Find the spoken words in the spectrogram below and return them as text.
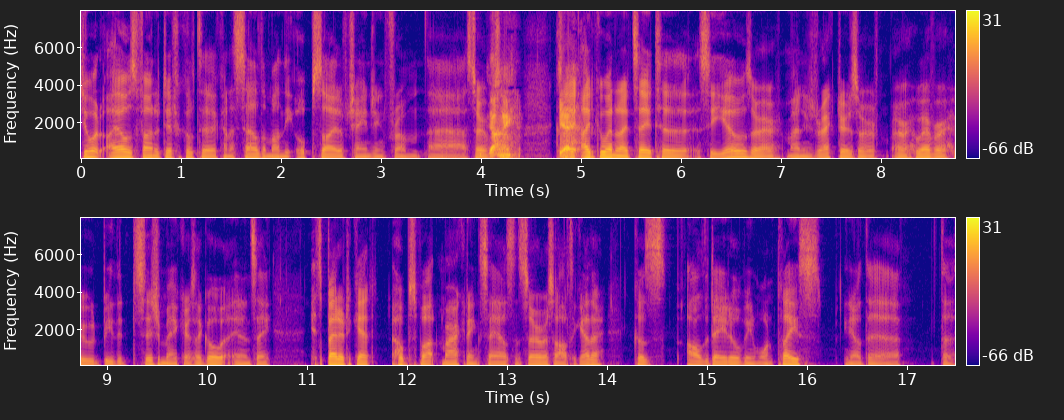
you know what I always found it difficult to kind of sell them on the upside of changing from uh, service. Yeah. I, would go in and I'd say to CEOs or managing directors or or whoever who would be the decision makers, I go in and say it's better to get HubSpot marketing, sales, and service all together because all the data will be in one place. You know the the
